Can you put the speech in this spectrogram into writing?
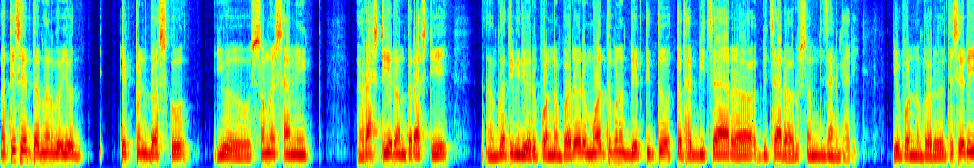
त्यसरी तपाईँहरूको यो एक पोइन्ट दसको यो समसामयिक राष्ट्रिय र अन्तर्राष्ट्रिय गतिविधिहरू पढ्नु पऱ्यो र महत्त्वपूर्ण व्यक्तित्व तथा विचार र विचारहरू सम्बन्धी जानकारी। यो पढ्नु पऱ्यो त्यसरी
